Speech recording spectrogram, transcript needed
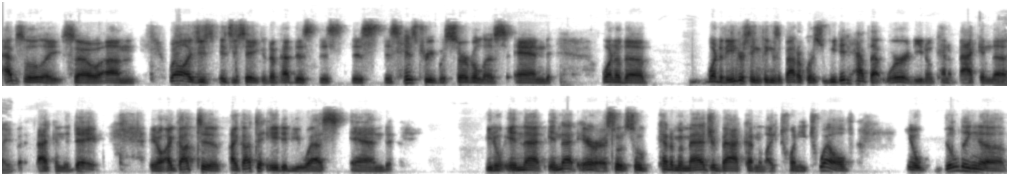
Absolutely. So, um, well, as you as you say, because I've had this this this this history with serverless, and one of the one of the interesting things about it, of course, we didn't have that word, you know, kind of back in the right. back in the day. You know, I got to I got to AWS and you know in that in that era so so kind of imagine back of like 2012 you know building a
